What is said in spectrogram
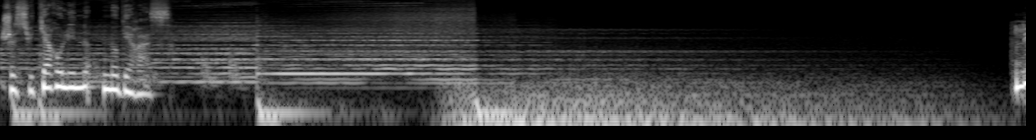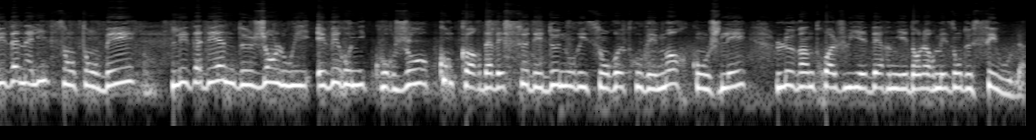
je suis Caroline Nogueras. Les analyses sont tombées. Les ADN de Jean-Louis et Véronique Courgeot concordent avec ceux des deux nourrissons retrouvés morts congelés le 23 juillet dernier dans leur maison de Séoul.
